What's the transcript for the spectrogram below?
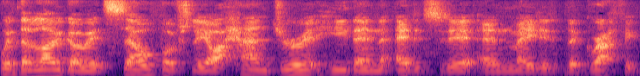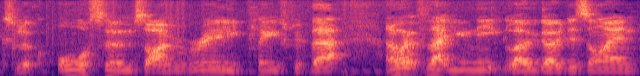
With the logo itself, obviously I hand drew it, he then edited it and made it the graphics look awesome, so I'm really pleased with that. And I went for that unique logo design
